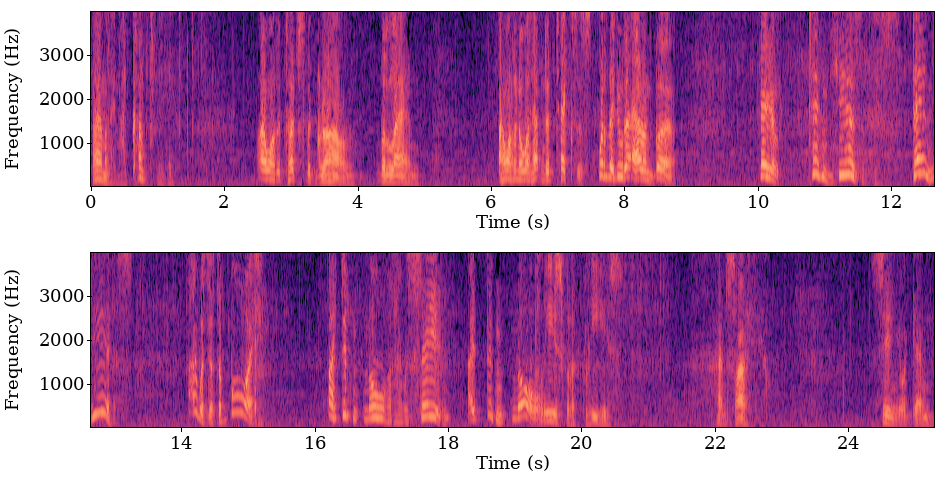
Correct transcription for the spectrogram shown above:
family, my country. I want to touch the ground, the land. I want to know what happened to Texas. What did they do to Aaron Burr? Hale, ten years of this. Ten years. I was just a boy. I didn't know what I was saying. I didn't know. Please, Philip, please. I'm sorry. Seeing you again.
